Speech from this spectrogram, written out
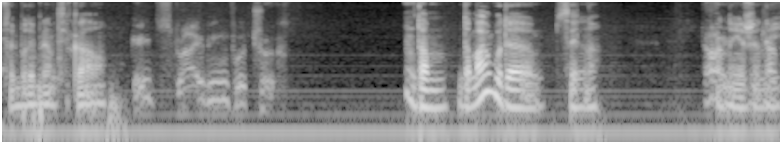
Це буде прям цікаво. Ну, Там дамаг буде сильно. Понижений.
